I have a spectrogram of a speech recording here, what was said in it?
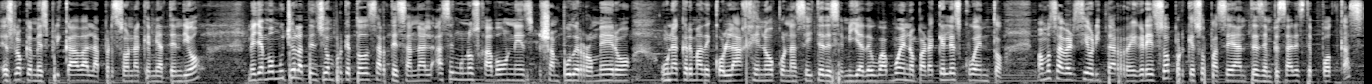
es lo que me explicaba la persona que me atendió me llamó mucho la atención porque todo es artesanal. Hacen unos jabones, shampoo de romero, una crema de colágeno con aceite de semilla de uva. Bueno, ¿para qué les cuento? Vamos a ver si ahorita regreso, porque eso pasé antes de empezar este podcast,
